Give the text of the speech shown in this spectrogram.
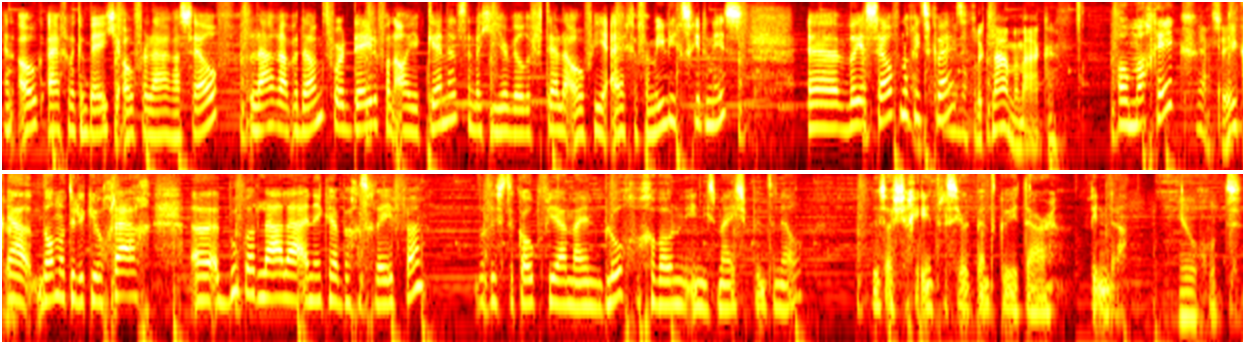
En ook eigenlijk een beetje over Lara zelf. Lara, bedankt voor het delen van al je kennis en dat je hier wilde vertellen over je eigen familiegeschiedenis. Uh, wil jij zelf nog iets kwijt? Wil je nog reclame maken? Oh, mag ik? Ja, zeker. Ja, dan natuurlijk heel graag. Uh, het boek wat Lala en ik hebben geschreven, dat is te koop via mijn blog, gewoonindischmeisje.nl. Dus als je geïnteresseerd bent, kun je het daar vinden. Heel goed.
